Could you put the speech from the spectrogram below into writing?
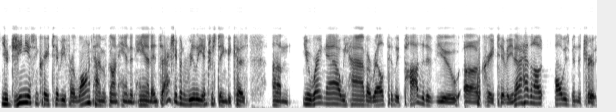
you know, genius and creativity for a long time have gone hand in hand. And it's actually been really interesting because, um, you know, right now we have a relatively positive view of creativity. And that hasn't always been the truth.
